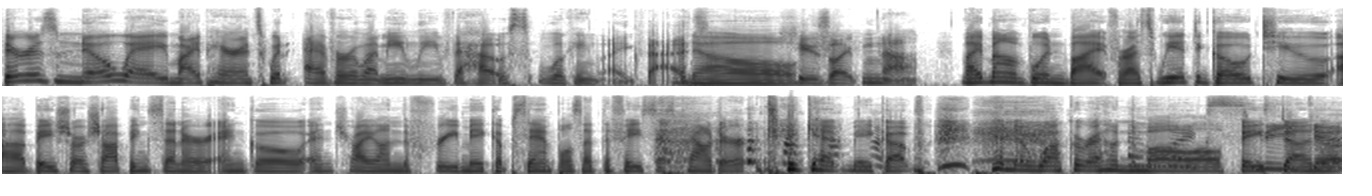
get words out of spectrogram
There is no way my parents would ever let me leave the house looking like that." No. She's like, "No." My mom wouldn't buy it for us. We had to go to uh, Bayshore Shopping Center and go and try on the free makeup samples at the faces counter to get makeup, and then walk around the mall like, all face down up.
